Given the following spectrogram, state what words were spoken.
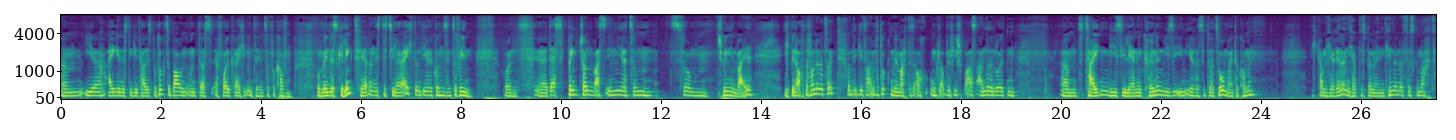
ähm, ihr eigenes digitales Produkt zu bauen und das erfolgreich im Internet zu verkaufen. Und wenn das gelingt, ja, dann ist das Ziel erreicht und ihre Kunden sind zufrieden. Und äh, das bringt schon was in mir zum, zum Schwingen, weil ich bin auch davon überzeugt, von digitalen Produkten. Mir macht es auch unglaublich viel Spaß, anderen Leuten ähm, zu zeigen, wie sie lernen können, wie sie in ihrer Situation weiterkommen. Ich kann mich erinnern, ich habe das bei meinen Kindern öfters gemacht,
